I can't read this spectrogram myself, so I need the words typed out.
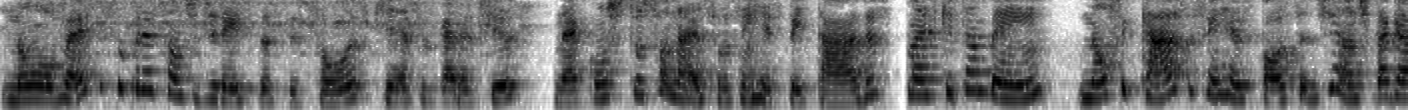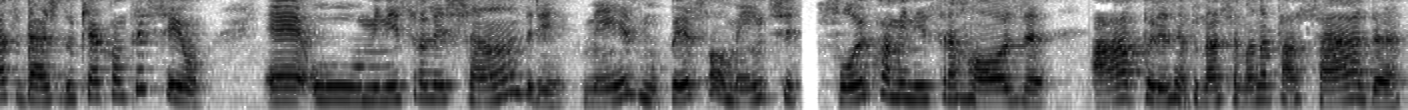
não houvesse supressão de direitos das pessoas, que essas garantias né, constitucionais fossem respeitadas, mas que também não ficasse sem resposta diante da gravidade do que aconteceu. É, o ministro Alexandre, mesmo, pessoalmente, foi com a ministra Rosa, ah, por exemplo, na semana passada,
